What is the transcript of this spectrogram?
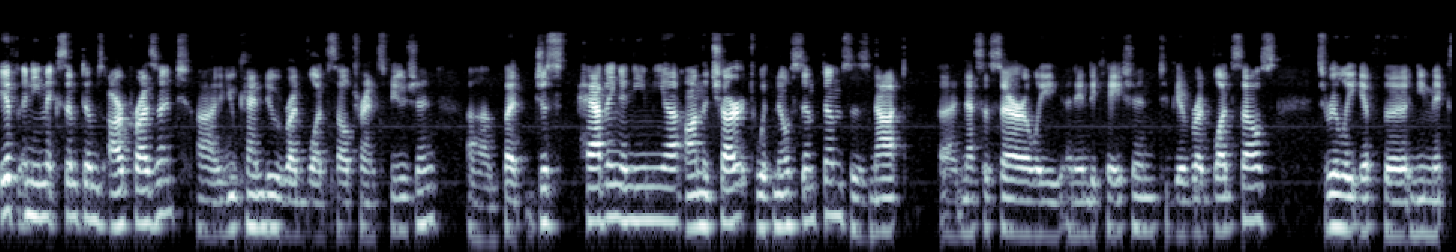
If anemic symptoms are present, uh, you can do red blood cell transfusion. Uh, but just having anemia on the chart with no symptoms is not uh, necessarily an indication to give red blood cells. It's really if the anemic,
